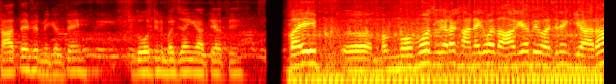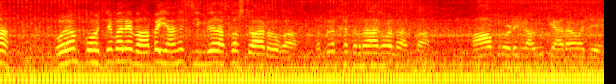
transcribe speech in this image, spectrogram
खाते हैं, फिर निकलते हैं। दो तीन बज जाएँगे, आते आते। भाई मोमोज वगैरह खाने के बाद आ गया, अभी बज रहे ग्यारह। और हम पहुँचने वाले वहाँ पे, यहाँ से सिंगल रास्ता स्टार्ट होगा। मतलब खतरनाक वाला रास्ता। ऑफ़ रोडिंग को ग्यारह बजे।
